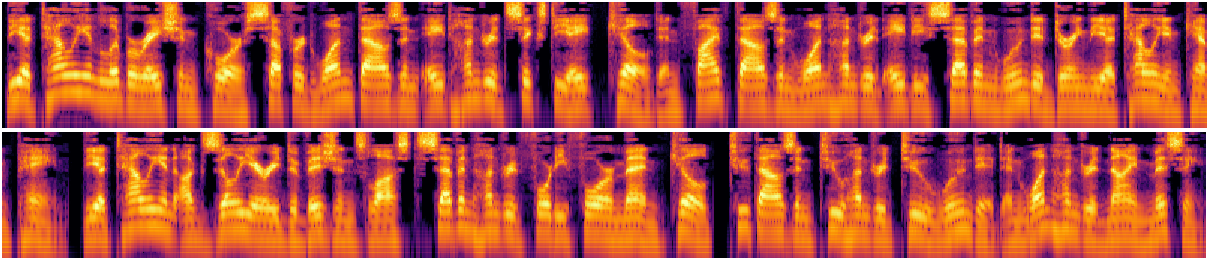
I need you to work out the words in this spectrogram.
The Italian Liberation Corps suffered 1,868 killed and 5,187 wounded during the Italian campaign. The Italian auxiliary divisions lost 744 men killed, 2,202 wounded, and 109 missing.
